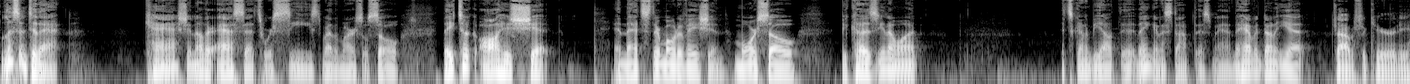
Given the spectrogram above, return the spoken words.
Listen to that. Cash and other assets were seized by the marshals. So they took all his shit, and that's their motivation. More so because, you know what? It's going to be out there. They ain't going to stop this, man. They haven't done it yet. Job security.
